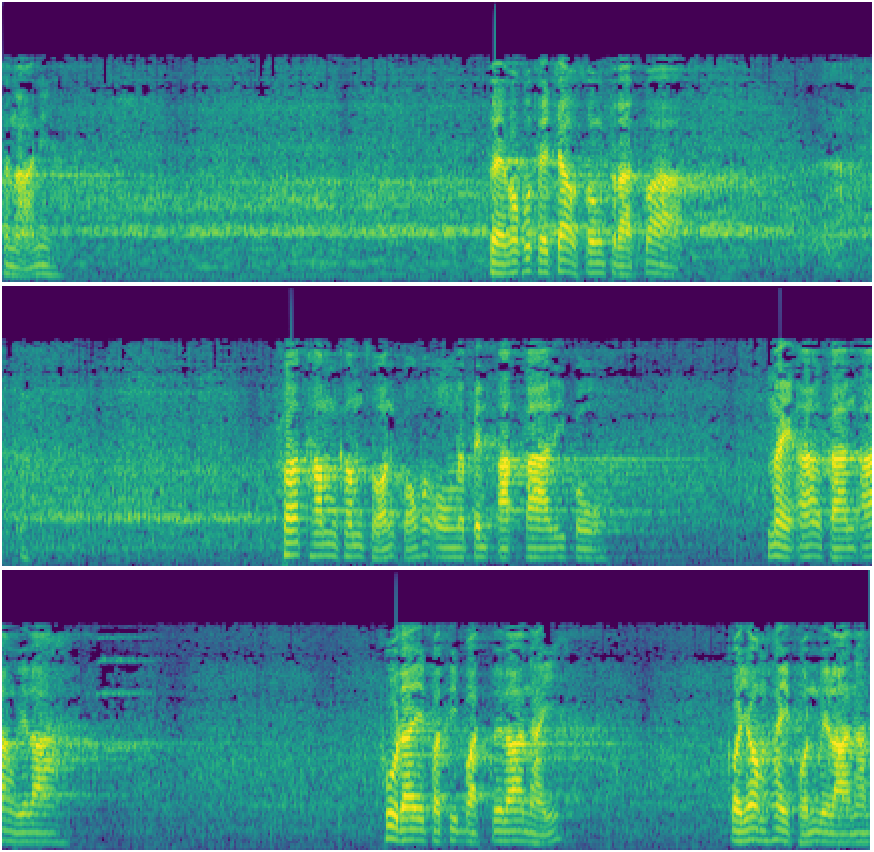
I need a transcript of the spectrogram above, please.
สนานี่แต่พระพุทธเจ้าทรงตรัสว่าพระธรรมคำสอนของพระองค์นะเป็นอากาลิโก ไม่อ้างการอ้างเวลา ผู้ใดปฏิบัติเวลาไหน ก็ย่อมให้ผลเวลานั้น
